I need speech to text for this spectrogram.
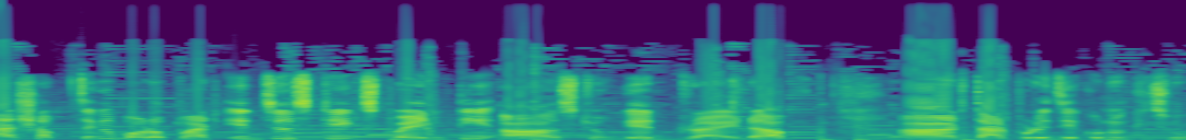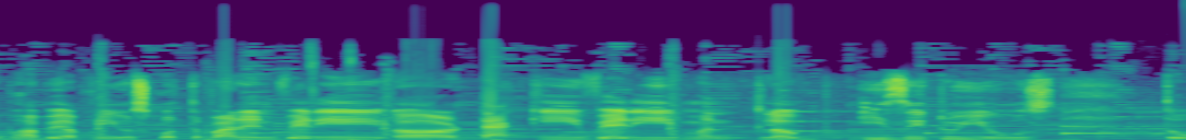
আর সব থেকে বড়ো part it just takes twenty hours to get dried up আর তারপরে যে কোনো কিছুভাবে আপনি ইউজ করতে পারেন। ভেরি ট্যাকি ভেরি মতলব ইজি টু ইউজ তো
